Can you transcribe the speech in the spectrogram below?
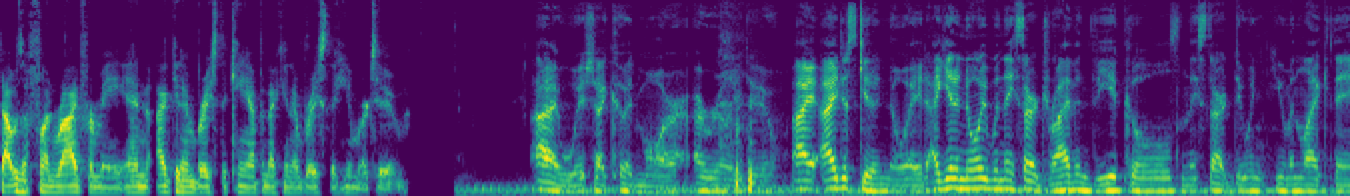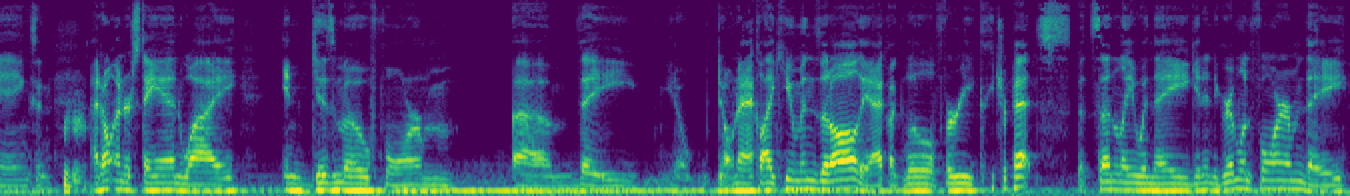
that was a fun ride for me, and I can embrace the camp and I can embrace the humor too. I wish I could more. I really do. I, I just get annoyed. I get annoyed when they start driving vehicles and they start doing human like things. And mm-hmm. I don't understand why, in gizmo form, um, they, you know, don't act like humans at all. They act like little furry creature pets. But suddenly, when they get into gremlin form, they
